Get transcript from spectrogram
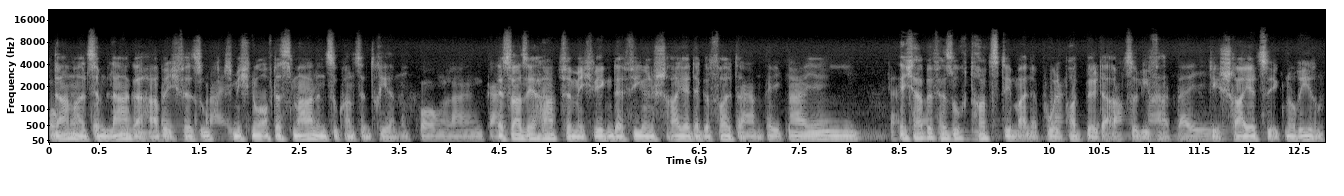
Damals im Lager habe ich versucht, mich nur auf das Malen zu konzentrieren. Es war sehr hart für mich wegen der vielen Schreie der Gefolterten. Ich habe versucht, trotzdem meine Pol Pot-Bilder abzuliefern, die Schreie zu ignorieren.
